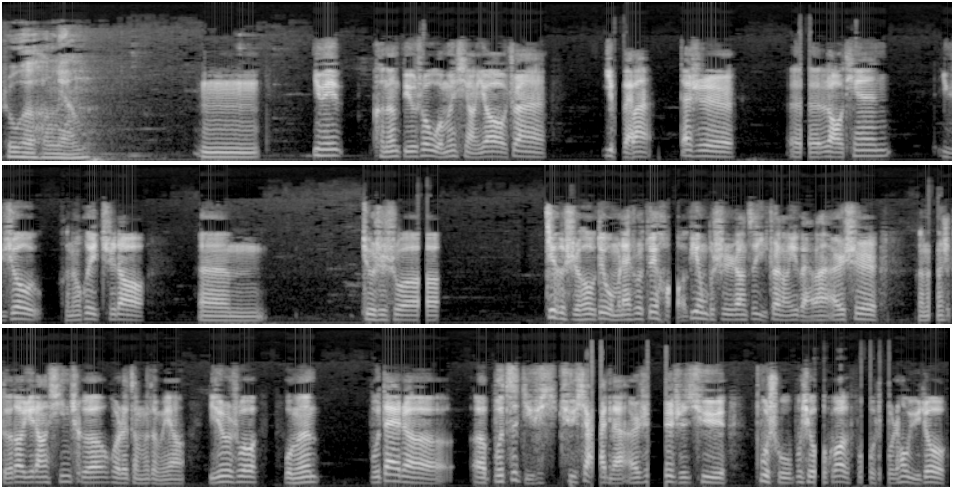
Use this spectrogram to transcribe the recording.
如何衡量？嗯，因为。可能比如说我们想要赚一百万，但是呃，老天宇宙可能会知道，嗯，就是说这个时候对我们来说最好的，并不是让自己赚到一百万，而是可能是得到一辆新车或者怎么怎么样。也就是说，我们不带着呃不自己去去下单，而是支持去付出，不求回报的付出，然后宇宙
